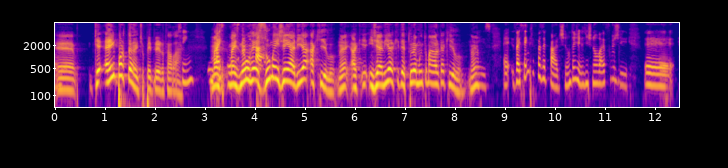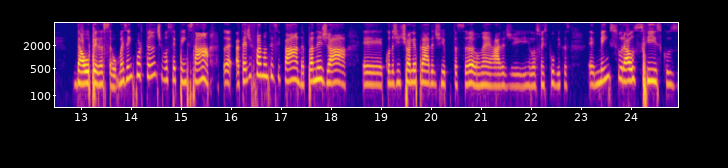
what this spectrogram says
É, que é importante o pedreiro estar tá lá. Sim. Mas, mas não resuma a engenharia aquilo, né? A, engenharia e arquitetura é muito maior que aquilo, né? É isso. É, vai sempre fazer parte, não tem jeito, a gente não vai fugir. É, da operação, mas é importante você pensar é, até de forma antecipada, planejar, é, quando a gente olha para a área de reputação, né, a área de relações públicas, é, mensurar os riscos,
